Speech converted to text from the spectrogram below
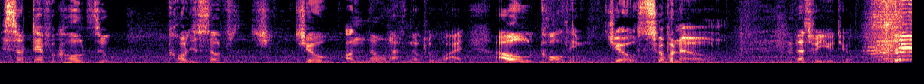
It's so difficult to call yourself Joe Unknown. I have no clue why. I'll call him Joe Superknown. That's for you, Joe. We had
